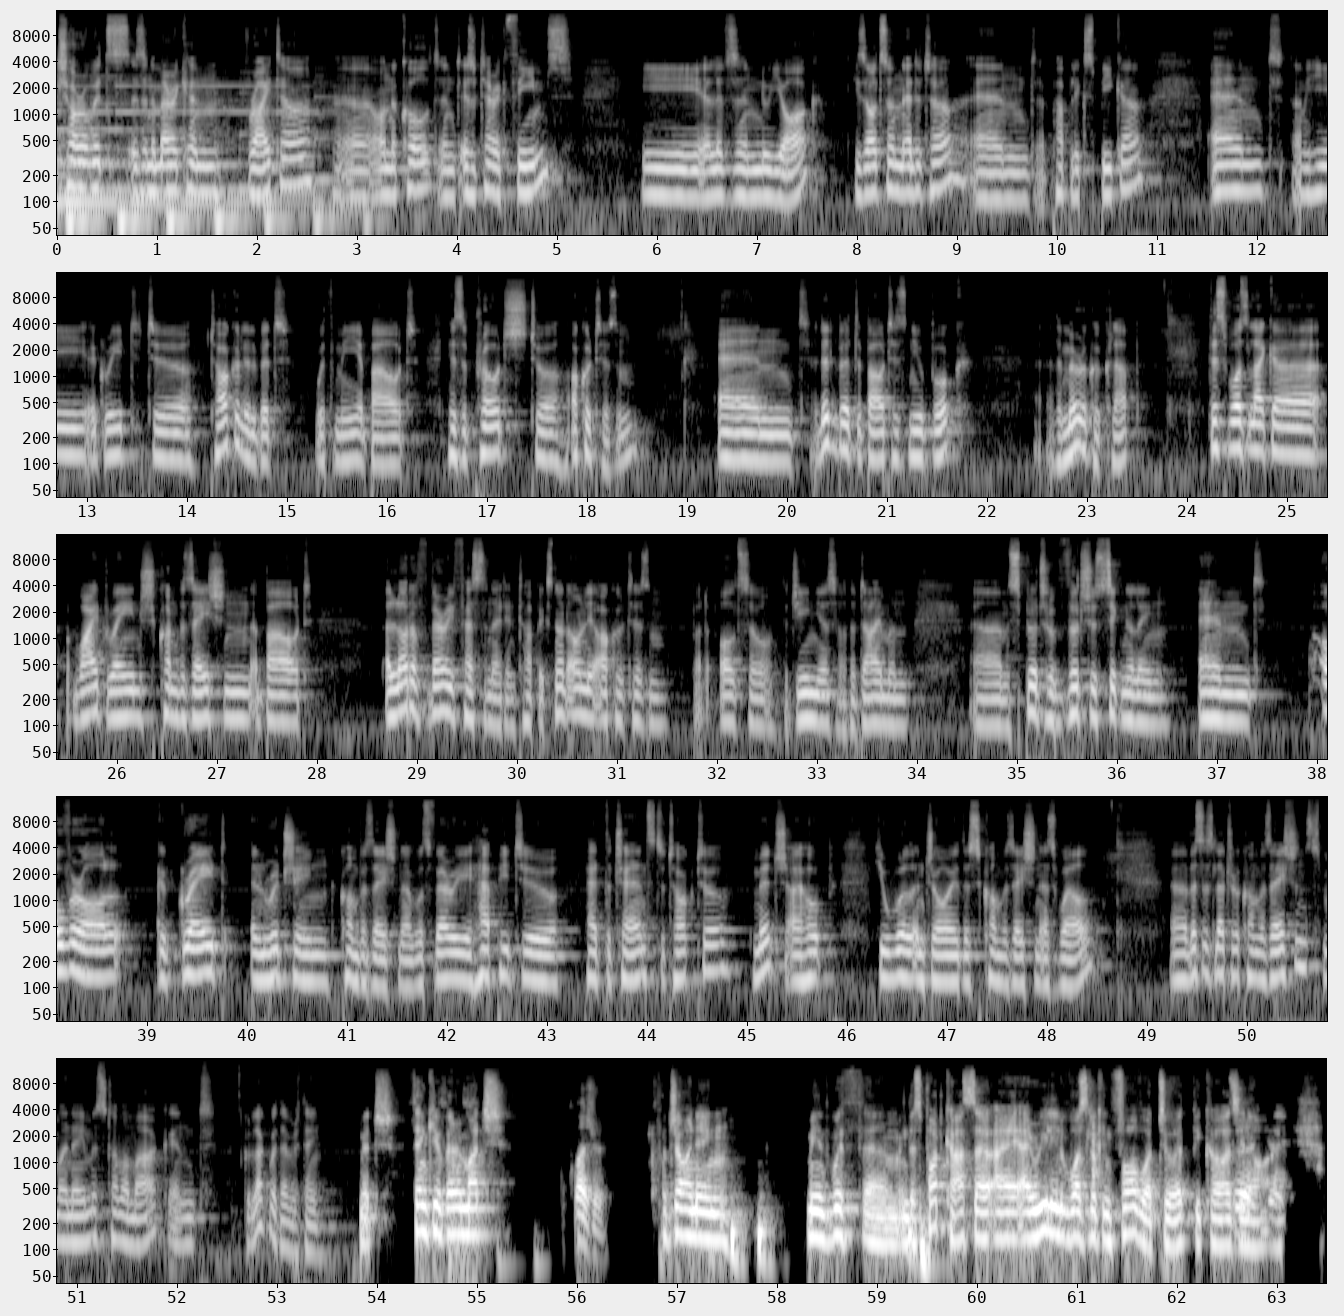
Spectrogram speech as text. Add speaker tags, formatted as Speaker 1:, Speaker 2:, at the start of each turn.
Speaker 1: Mitch Horowitz is an American writer uh, on occult and esoteric themes. He lives in New York. He's also an editor and a public speaker. And um, he agreed to talk a little bit with me about his approach to occultism and a little bit about his new book, uh, The Miracle Club. This was like a wide range conversation about a lot of very fascinating topics, not only occultism, but also the genius or the daimon, um, spiritual virtue signaling, and overall a great, enriching conversation. I was very happy to had the chance to talk to Mitch. I hope you will enjoy this conversation as well. Uh, this is Lateral Conversations. My name is Thomas Mark, and good luck with everything. Mitch, thank you very much.
Speaker 2: Pleasure.
Speaker 1: For joining I mean, with um, in this podcast, I, I really was looking forward to it because you know.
